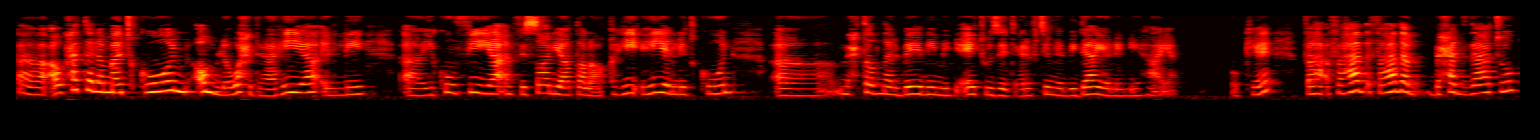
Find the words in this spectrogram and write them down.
آه، أو حتى لما تكون أم لوحدها هي اللي آه، يكون فيها انفصال يا طلاق. هي هي اللي تكون محتضنة البيبي من A to Z. عرفتي؟ من البداية للنهاية. أوكي؟ فهذا فهذا بحد ذاته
